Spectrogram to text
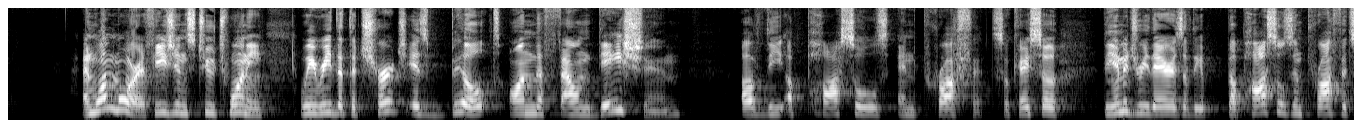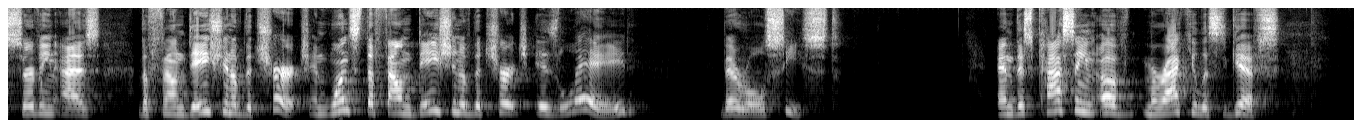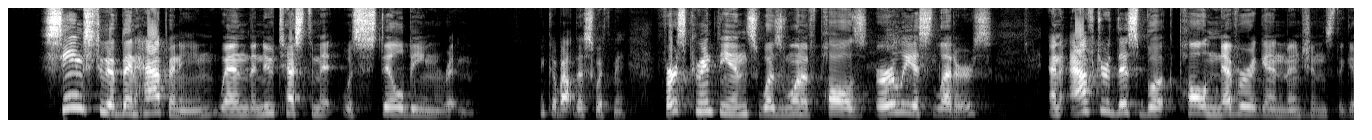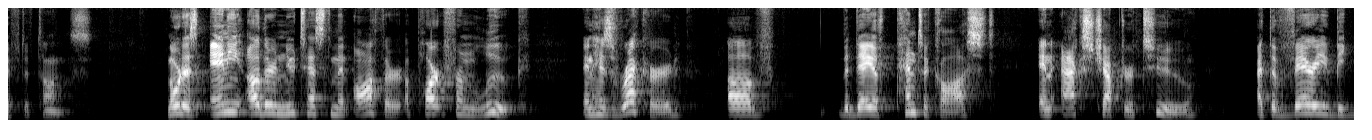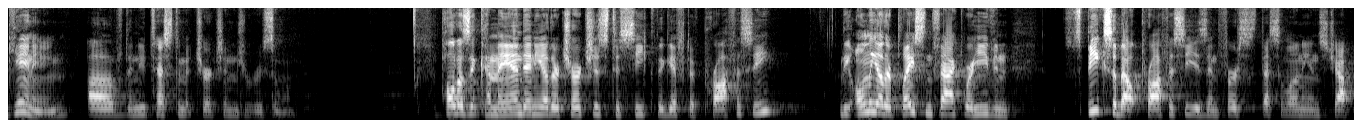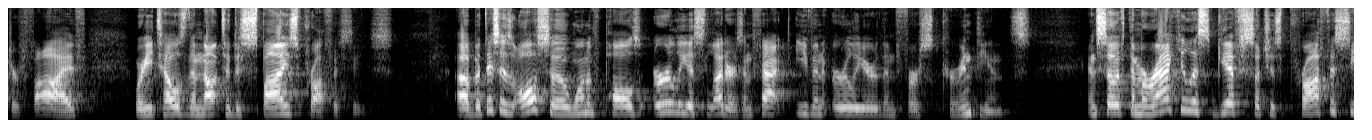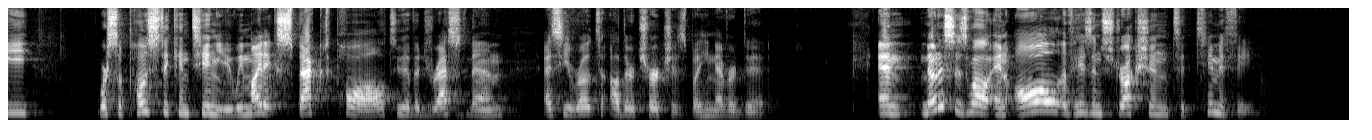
And one more, Ephesians 2:20, we read that the church is built on the foundation of the apostles and prophets. Okay? So the imagery there is of the apostles and prophets serving as the foundation of the church. And once the foundation of the church is laid, their roles ceased. And this passing of miraculous gifts seems to have been happening when the New Testament was still being written. Think about this with me. 1 Corinthians was one of Paul's earliest letters, and after this book, Paul never again mentions the gift of tongues nor does any other New Testament author, apart from Luke, and his record of the day of Pentecost in Acts chapter 2, at the very beginning of the New Testament church in Jerusalem. Paul doesn't command any other churches to seek the gift of prophecy. The only other place, in fact, where he even speaks about prophecy is in 1 Thessalonians chapter 5, where he tells them not to despise prophecies. Uh, but this is also one of Paul's earliest letters, in fact, even earlier than 1 Corinthians. And so, if the miraculous gifts such as prophecy were supposed to continue, we might expect Paul to have addressed them as he wrote to other churches, but he never did. And notice as well, in all of his instruction to Timothy,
